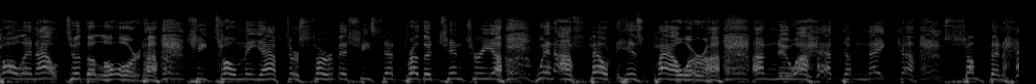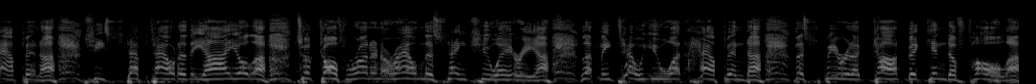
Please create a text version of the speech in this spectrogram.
calling out to the Lord. She told me after service, she said, Brother Gentry, uh, when I felt his power, uh, I knew I had to make something happen. She stepped out of the aisle, took off running around the sanctuary. Let me tell you what happened. The Spirit of God began to fall, uh,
